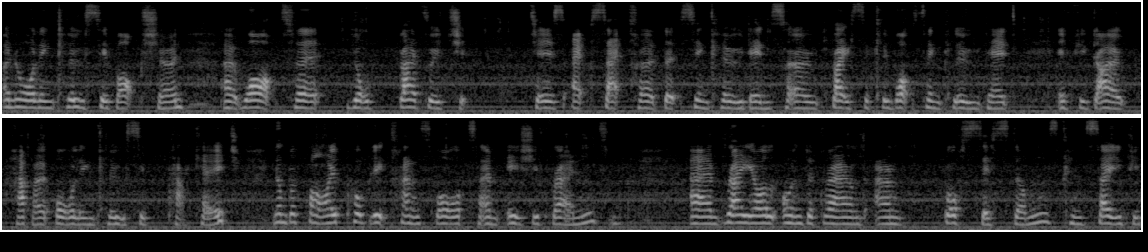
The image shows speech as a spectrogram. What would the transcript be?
an all-inclusive option uh, what uh, your beverages etc that's included so basically what's included if you go have an all-inclusive package Number five, public transport um, is your friend. Um, rail, underground and bus systems can save you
